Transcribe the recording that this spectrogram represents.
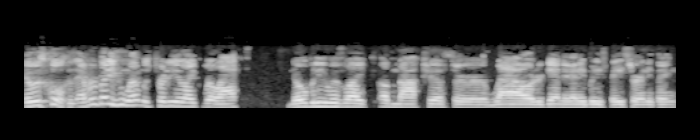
it was cool because everybody who went was pretty like relaxed. Nobody was like obnoxious or loud or getting in anybody's face or anything.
